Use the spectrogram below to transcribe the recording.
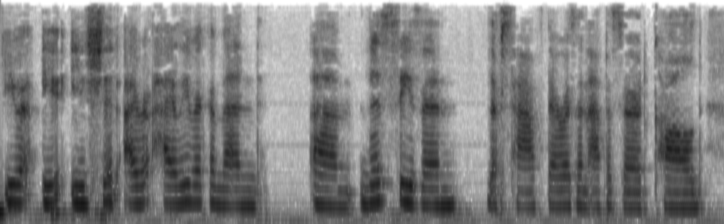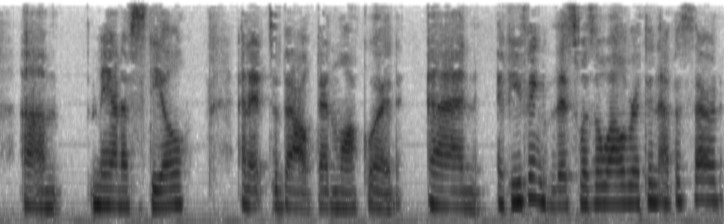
You you, you should. I highly recommend um, this season, this half, there was an episode called um, Man of Steel, and it's about Ben Lockwood. And if you think this was a well written episode,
